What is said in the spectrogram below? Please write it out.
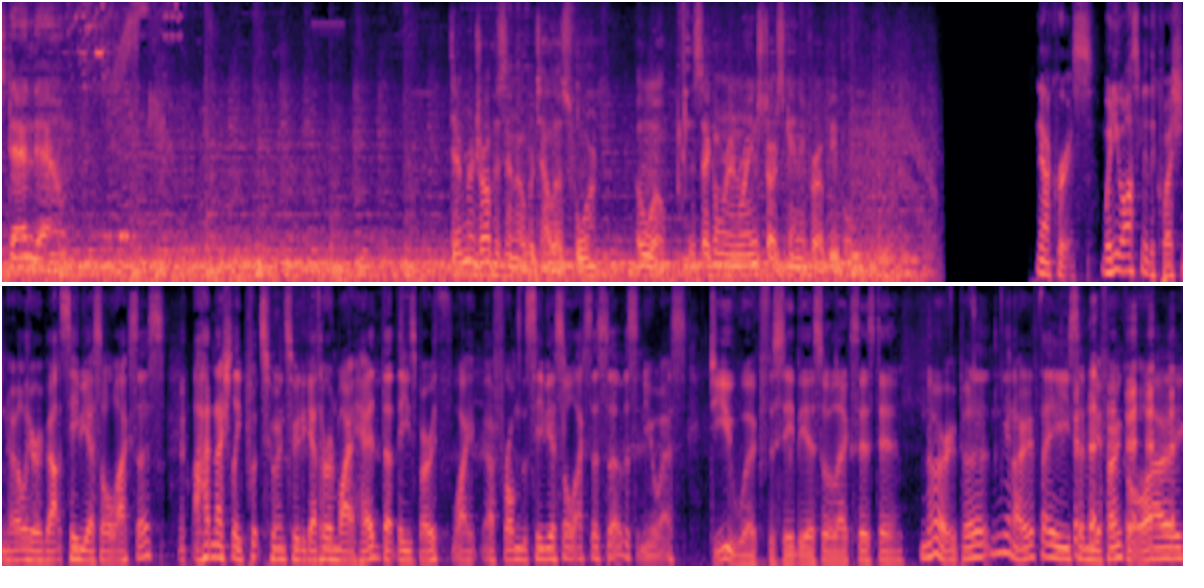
Stand down. Detmer, drop us in over Talos 4. Oh, well. The second we're in range, start scanning for our people. Now, Chris, when you asked me the question earlier about CBS All Access, I hadn't actually put two and two together in my head that these both like are from the CBS All Access service in the US. Do you work for CBS All Access, Dan? No, but you know, if they send me a phone call, I,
